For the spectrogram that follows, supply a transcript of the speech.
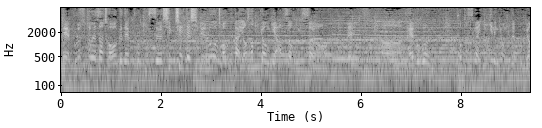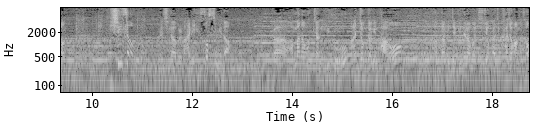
네, 블루스톰에서 저그 대 프로토스 17대 11로 저그가 6경기 앞서고 있어요. 네, 어, 대부분 프로토스가 이기는 경기를 보면 힘싸움으로 네, 제압을 많이 했었습니다. 그러니까 앞마당 확장 이후 안정적인 방어, 그런 다음에 이제 미네랄 multi 지역까지 가져가면서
